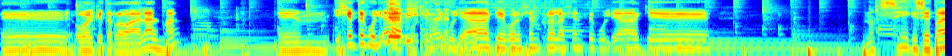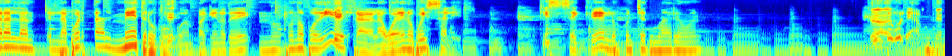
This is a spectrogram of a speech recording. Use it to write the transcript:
eh, o el que te robaba el alma. Em, y gente culiada, pues, gente culiada que, por ejemplo, la gente culiada que. No sé, que se para en la, en la puerta del metro, ¿Qué? para que no te de- no, no podías entrar a la weá y no podías salir. ¿Qué se creen los conchas de tu madre, weón? Gente culiada. Gente,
